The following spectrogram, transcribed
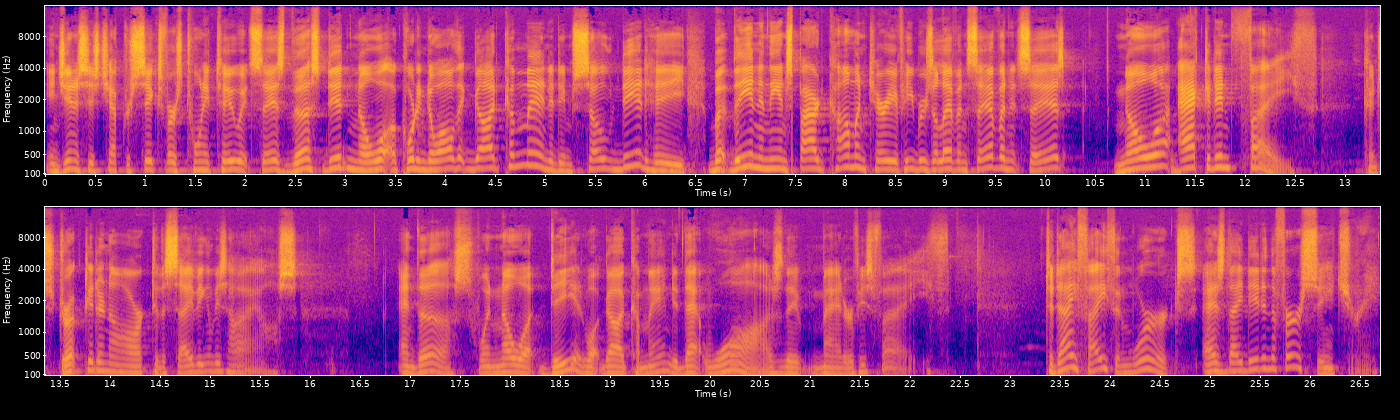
In Genesis chapter 6, verse 22, it says, Thus did Noah according to all that God commanded him, so did he. But then in the inspired commentary of Hebrews 11 7, it says, Noah acted in faith constructed an ark to the saving of his house. And thus, when Noah did what God commanded, that was the matter of his faith. Today, faith and works, as they did in the first century,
